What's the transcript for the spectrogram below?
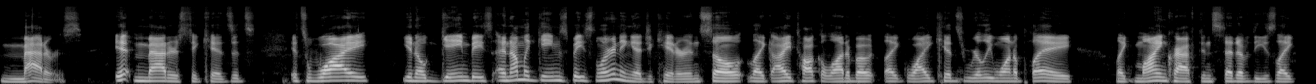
matters. It matters to kids. It's it's why you know game based and i'm a games based learning educator and so like i talk a lot about like why kids really want to play like minecraft instead of these like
